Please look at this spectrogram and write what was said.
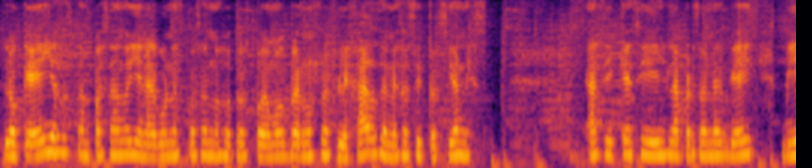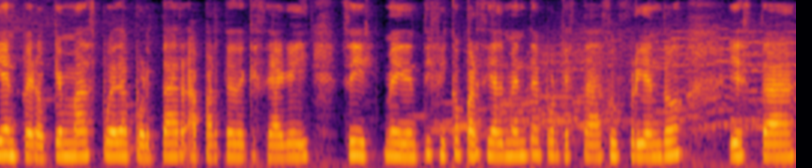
lo que ellos están pasando y en algunas cosas nosotros podemos vernos reflejados en esas situaciones. Así que si la persona es gay, bien, pero ¿qué más puede aportar aparte de que sea gay? Sí, me identifico parcialmente porque está sufriendo y está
